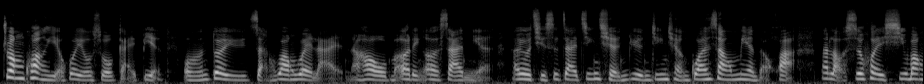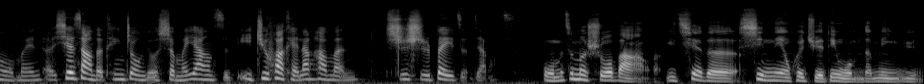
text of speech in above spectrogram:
状况也会有所改变。我们对于展望未来，然后我们二零二三年，那尤其是在金钱运、金钱观上面的话，那老师会希望我们呃线上的听众有什么样子一句话，可以让他们时时备着这样子。我们这么说吧，一切的信念会决定我们的命运。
